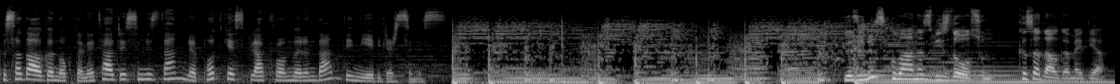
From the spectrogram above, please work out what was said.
Kısa Dalga.net adresimizden ve podcast platformlarından dinleyebilirsiniz. Gözünüz kulağınız bizde olsun. Kısa Dalga Medya.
